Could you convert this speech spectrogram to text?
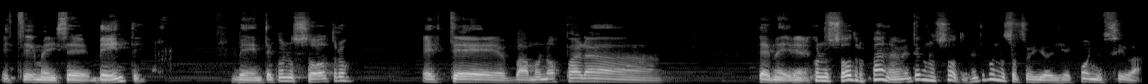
Este, me dice, vente, vente con nosotros, este, vámonos para... Te vienes con nosotros, pana, vente con nosotros, vente con nosotros. Y yo dije, coño, sí va.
